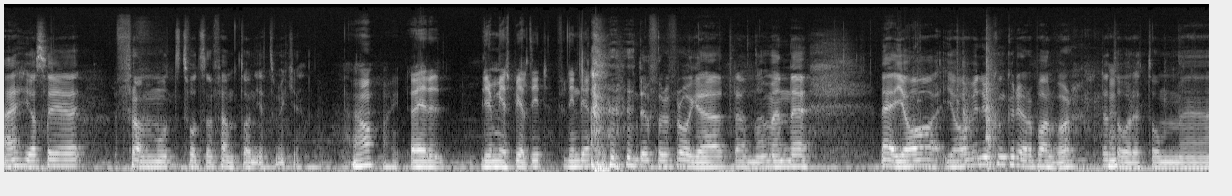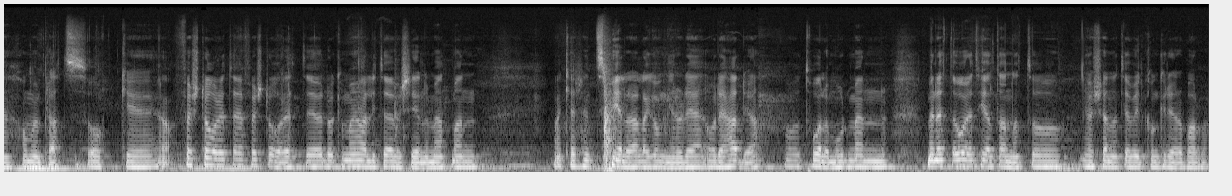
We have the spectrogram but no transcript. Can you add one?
nej, jag ser fram emot 2015 jättemycket. Ja, är det, blir det mer speltid för din del? det får du fråga tränaren. Men eh, nej, jag, jag vill ju konkurrera på allvar detta Mm. året om, eh, om en plats. Och eh, ja, första året är första året. Eh, Då kan man ju ha lite överseende med att man, man kanske inte spelar alla gånger och det, och det hade jag. Och tålamod. Men, men detta året är helt annat och jag känner att jag vill konkurrera på allvar.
